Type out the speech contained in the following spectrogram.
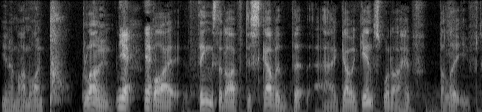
you know, my mind blown Yeah, yeah. by things that I've discovered that uh, go against what I have believed.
